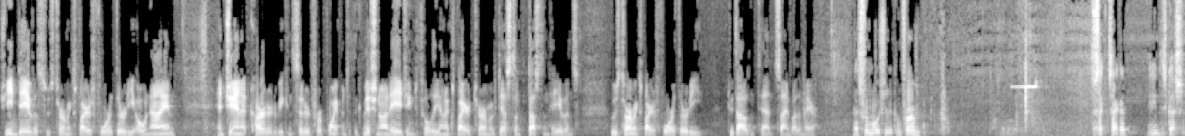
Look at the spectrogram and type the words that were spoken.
Gene Davis, whose term expires 4/30/09, and Janet Carter to be considered for appointment to the Commission on Aging to fill the unexpired term of Dustin Dustin Havens, whose term expires 4/30/2010, signed by the mayor. That's for motion to confirm? Sec- Second, any discussion?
